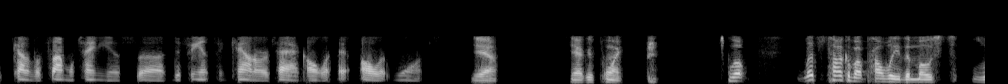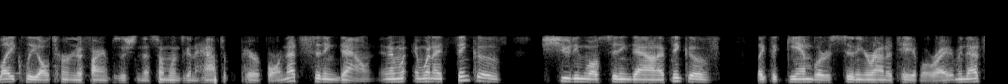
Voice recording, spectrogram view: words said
it's kind of a simultaneous, uh, defense and counterattack all at, all at once. Yeah. Yeah, good point. well, let's talk about probably the most likely alternative firing position that someone's going to have to prepare for, and that's sitting down. And, and when I think of shooting while sitting down, I think of like the gamblers sitting around a table, right? I mean, that's,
